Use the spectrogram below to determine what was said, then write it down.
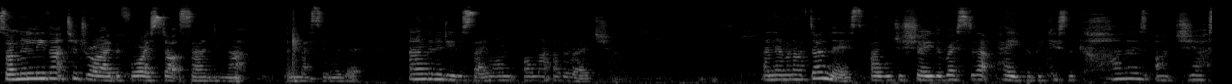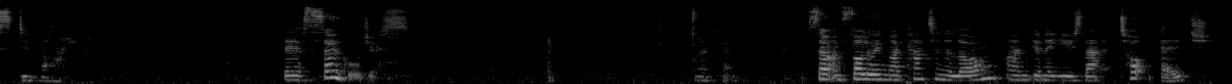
So I'm going to leave that to dry before I start sanding that and messing with it. And I'm going to do the same on, on that other edge. And then when I've done this, I will just show you the rest of that paper because the colours are just divine. They're so gorgeous. Okay, so I'm following my pattern along. I'm going to use that top edge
